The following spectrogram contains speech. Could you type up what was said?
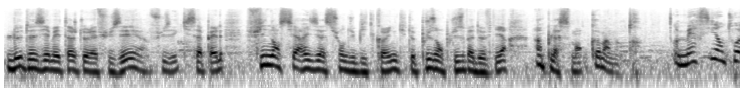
le deuxième étage de la fusée, un fusée qui s'appelle financiarisation du Bitcoin, qui de plus en plus va devenir un placement comme un autre. Merci Antoine.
